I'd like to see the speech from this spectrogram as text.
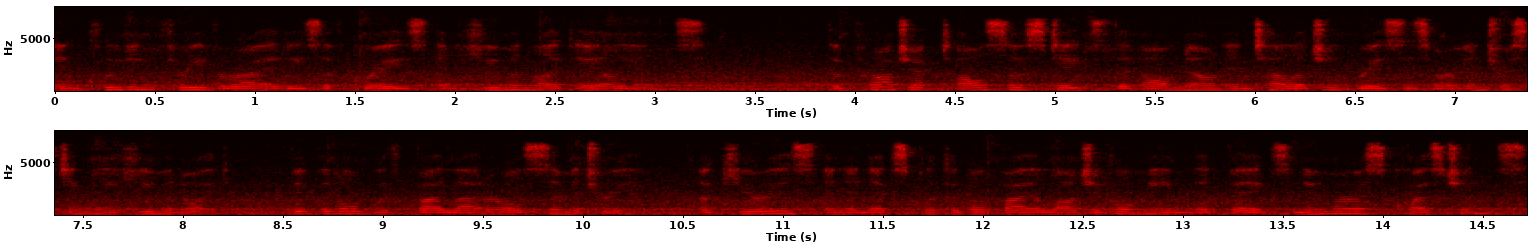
including three varieties of greys and human-like aliens. The project also states that all known intelligent races are interestingly humanoid, bipedal with bilateral symmetry, a curious and inexplicable biological meme that begs numerous questions.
